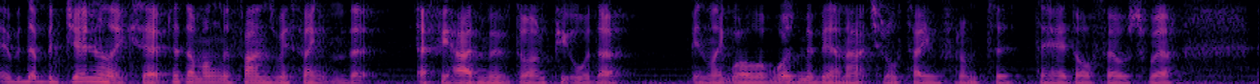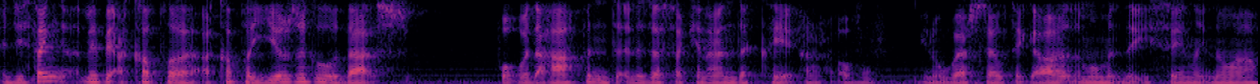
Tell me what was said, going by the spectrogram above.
it would have been generally accepted among the fans. We think that if he had moved on, people would have been like, well, it was maybe a natural time for him to, to head off elsewhere. And do you think maybe a couple of a couple of years ago that's what would have happened? And is this a kind of indicator of you know where Celtic are at the moment that he's saying like, no, I,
